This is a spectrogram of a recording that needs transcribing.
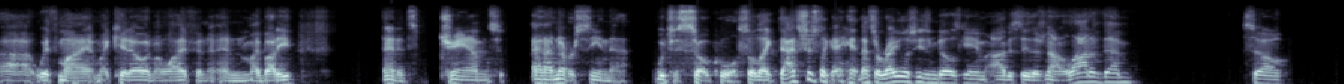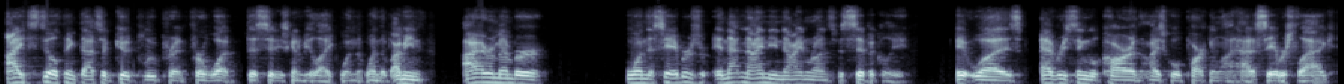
uh, with my my kiddo and my wife and and my buddy, and it's jammed. And I've never seen that, which is so cool. So like that's just like a hit. That's a regular season Bills game. Obviously, there's not a lot of them, so I still think that's a good blueprint for what this city's going to be like when the, when the. I mean, I remember when the Sabres in that '99 run specifically. It was every single car in the high school parking lot had a Sabres flag.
